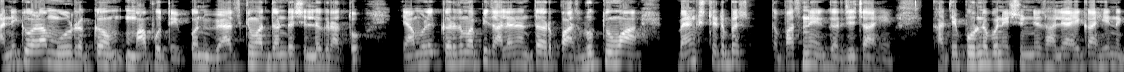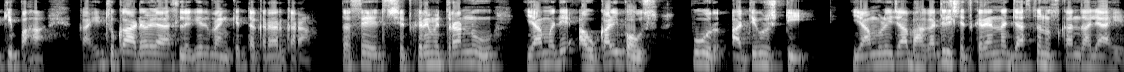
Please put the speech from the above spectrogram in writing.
अनेक वेळा मूळ रक्कम माफ होते पण व्याज किंवा दंड शिल्लक राहतो. यामुळे कर्जमाफी झाल्यानंतर पासबुक किंवा बँक स्टेटमेंट तपासणे गरजेचे आहे. खाते पूर्णपणे शून्य झाले आहे का हे नक्की पहा. काही चुका आढळल्यास लगेच बँकेत तक्रार करा. तसेच शेतकरी मित्रांनो यामध्ये अवकाळी पाऊस पूर अतिवृष्टी यामुळे ज्या भागातील शेतकऱ्यांना जास्त नुकसान झाले आहे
